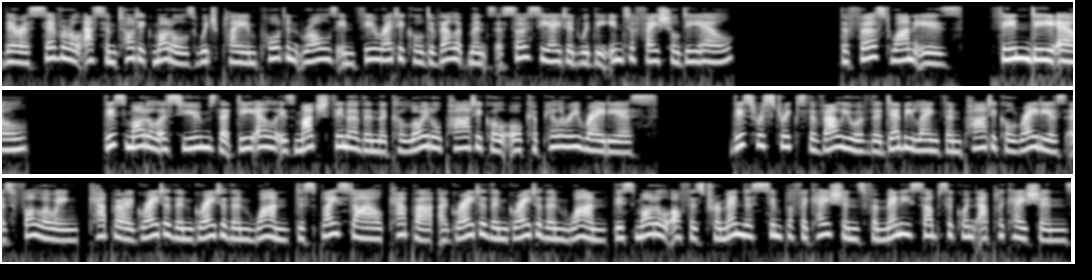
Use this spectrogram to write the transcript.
There are several asymptotic models which play important roles in theoretical developments associated with the interfacial DL. The first one is thin DL. This model assumes that DL is much thinner than the colloidal particle or capillary radius. This restricts the value of the Debye length and particle radius as following: kappa greater than greater than 1 display style kappa a greater than greater than 1. This model offers tremendous simplifications for many subsequent applications.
